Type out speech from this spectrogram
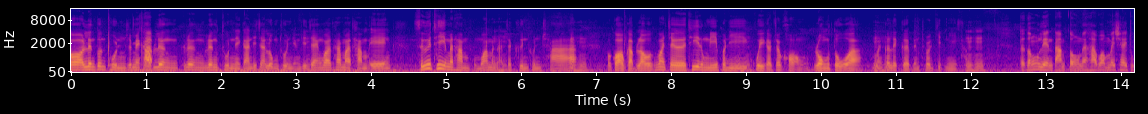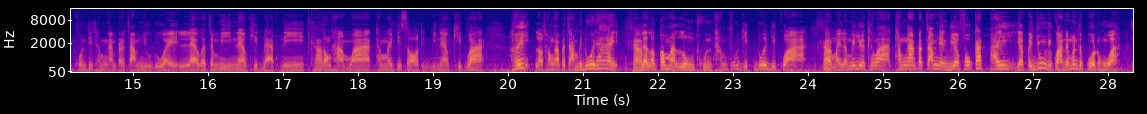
ก็เรื่องต้นทุนใช่ไหมคครัรับ บเรื่องเรื่องเรื่องทุนในการที่จะลงทุนอย่างที่แจ้งว่าถ้ามาทำเอง ซื้อที่มาทำผมว่ามันอาจจะคืนทุนช้า อือฮึ ประกอบกับเราก็มาเจอที่ตรงนี้พอดีอือฮึคุยกับเจ้าของลงตัว มันอือฮึก็เลยเกิดเป็นธุรกิจนี้ครับ อือฮึ แต่ต้องเรียนตามตรงนะครับ ว่าไม่ใช่ทุกคนที่ทำงานประจำอยู่ด้วย แล้วก็จะมีแนวคิดแบบนี้ ครับต้องถามว่าทำไมพี่ซอถึงมีแนวคิดว่า เฮ้ย เราทำงานประจำไปด้วยได้ ครับแล้วเราก็มาลงทุนทำธุรกิจด้วยดีกว่าครับ ทำไมเราไม่เลือกแค่ว่าทำงานประจำอย่างเดียวโฟกัสไปอย่าไปยุ่งดีกว่าเดี๋ยวมันจะปวดหัว จ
